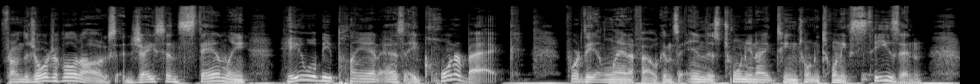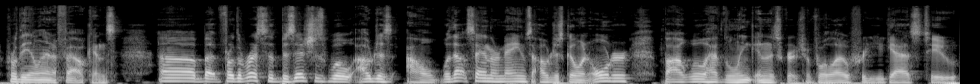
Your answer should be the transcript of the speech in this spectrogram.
from the Georgia Bulldogs, Jayson Stanley, he will be playing as a cornerback for the Atlanta Falcons in this 2019-2020 season for the Atlanta Falcons. Uh, but for the rest of the positions, we'll, I'll just, I'll, without saying their names, I'll just go in order, but I will have the link in the description below for you guys to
